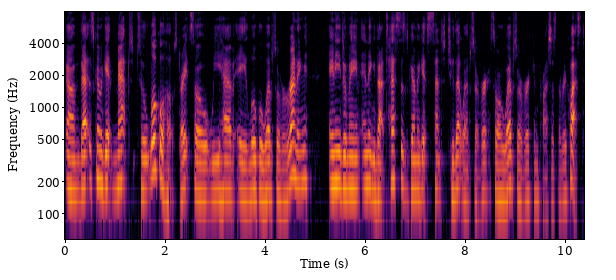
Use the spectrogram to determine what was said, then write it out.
um, that is going to get mapped to localhost, right? So we have a local web server running. Any domain ending in .test is going to get sent to that web server, so our web server can process the request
